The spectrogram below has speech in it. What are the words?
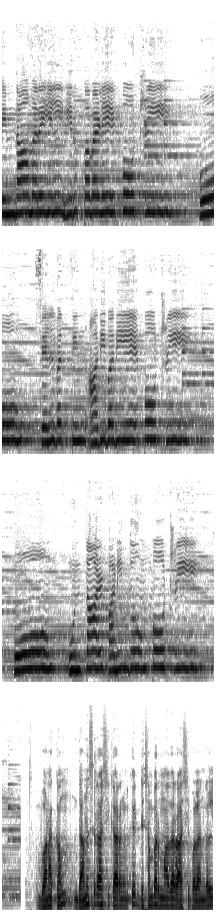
சிந்தாமரையில் இருப்பவளே போற்றி. ஓம் செல்வத்தின் அதிபதியே போற்றி. ஓம் உன் தாழ் பணிந்தோம் போற்றி. வணக்கம். தனுசு ராசிக்காரங்களுக்கு டிசம்பர் மாத ராசி பலன்கள்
